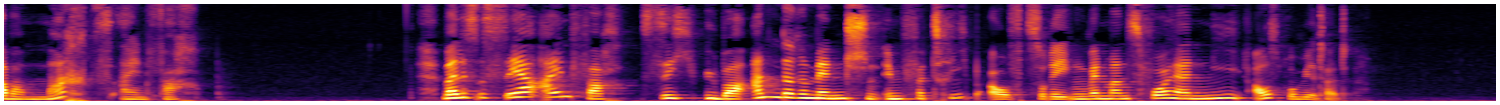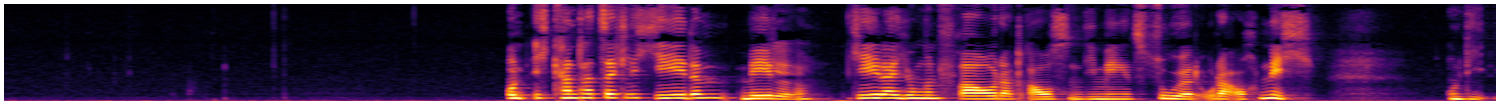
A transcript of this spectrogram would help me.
Aber macht's einfach. Weil es ist sehr einfach, sich über andere Menschen im Vertrieb aufzuregen, wenn man es vorher nie ausprobiert hat. Und ich kann tatsächlich jedem Mädel jeder jungen Frau da draußen, die mir jetzt zuhört oder auch nicht, und die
